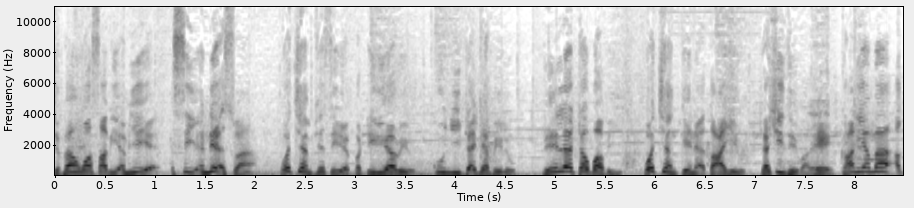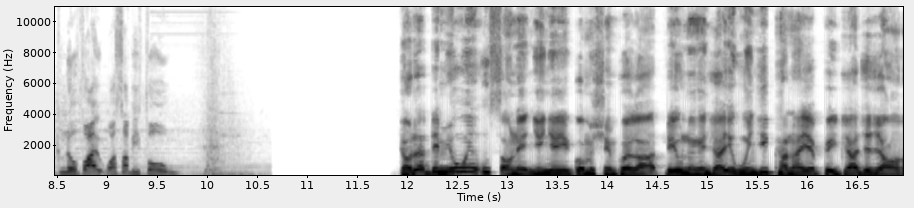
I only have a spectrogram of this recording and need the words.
ဂျပန်ဝါဆာဘီအမြင့်ရဲ့အစီအနှစ်အစွမ်းဝက်ချံဖြစ်စေတဲ့ဘက်တီးရီးယားတွေကိုကူညီတိုက်ဖြတ်ပေးလို့လေးလက်တောက်ပပြီးဝက်ချံကင်းတဲ့အသားရည်ကိုရရှိစေပါတယ်ဂါနီယမန်အကနို5ဝါဆာဘီဖုန်းဒေါက်တာတင်မျိုးဝင်းဦးဆောင်တဲ့ငြိမ်းချမ်းရေးကော်မရှင်ဖွဲ့ကတရုတ်နိုင်ငံသားရေးဝန်ကြီးဌာနရဲ့ဖိတ်ကြားချက်ကြောင့်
